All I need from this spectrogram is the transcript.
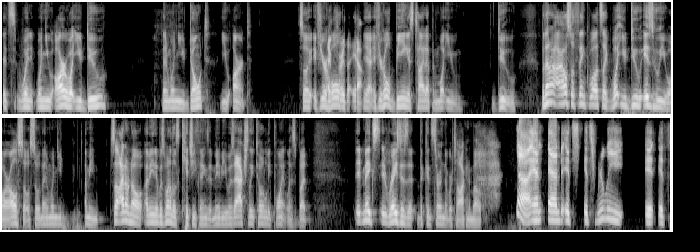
it's when when you are what you do, then when you don't, you aren't. So if your I've whole that yeah yeah, if your whole being is tied up in what you do, but then I also think, well, it's like what you do is who you are, also. So then when you, I mean, so I don't know. I mean, it was one of those kitschy things that maybe it was actually totally pointless, but it makes it raises the concern that we're talking about. yeah and and it's it's really it it's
